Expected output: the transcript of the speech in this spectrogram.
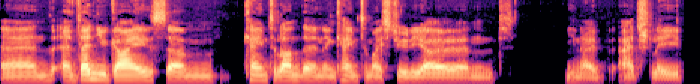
and and then you guys um, came to London and came to my studio, and you know, actually,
